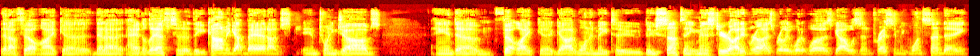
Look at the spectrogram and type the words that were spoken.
that I felt like uh, that I had left. Uh, the economy got bad. I was in between jobs and um, felt like uh, God wanted me to do something ministerial. I didn't realize really what it was. God was impressing me one Sunday.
